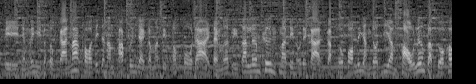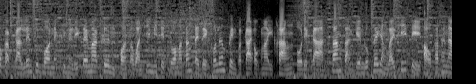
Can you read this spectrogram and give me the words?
24 ปี ยังไม่มีประสบการณ์มากพอที่จะนำทัพปืนใหญ่กลับมาติดท็อปโฟได้ แต่เมื่อซีซั่นเริ่มขึ้นมาตินโอเดกาดกับโชว์ฟอร์มได้อย่างยอดเยี่ยมเขาเริ่มปรับตัวเข้ากับการเล่นฟุตบอลในพรีเมียร์ลีกได้มากขึ้นพรสวรรค์ที่มีติดตัวมาตั้งแต่เด็กก็เริ่มเปล่งประกายออกมาอีกครั้งโอเดกาดสร้างสรรค์เกมลุกได้อย่างไร้ที่ติ เขาพัฒนา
